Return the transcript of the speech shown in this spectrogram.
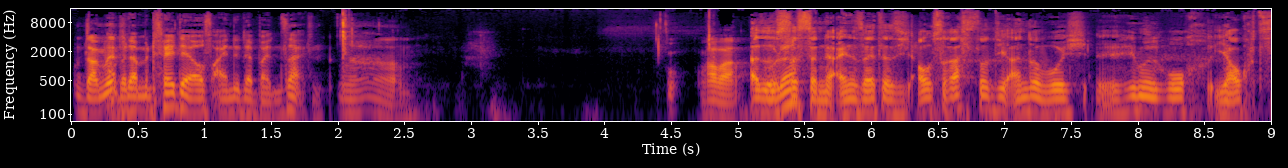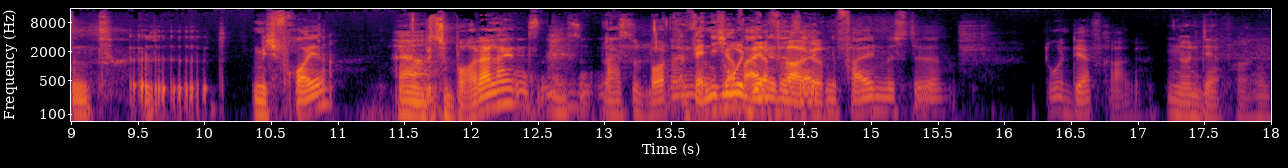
Und damit? Aber damit fällt er auf eine der beiden Seiten. ah. Aber, Also Oder? ist das dann der eine Seite, dass ich ausraste und die andere, wo ich äh, himmelhoch jauchzend äh, mich freue? Ja. bist du Borderline? Hast du Borderline? Wenn ich nur auf in der eine der Frage. Seiten fallen müsste. Nur in der Frage. Nur in der Frage.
